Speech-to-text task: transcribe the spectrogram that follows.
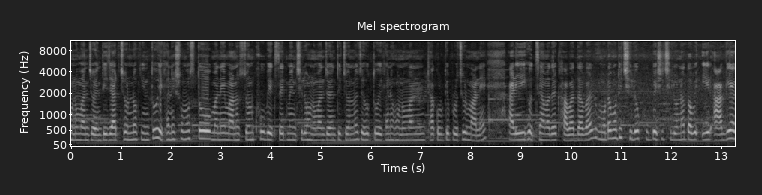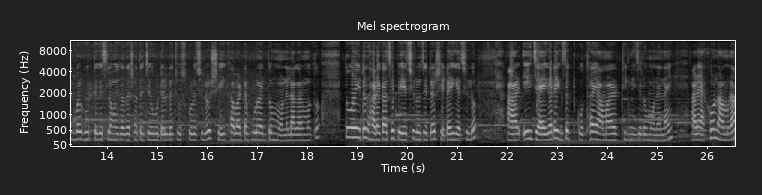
হনুমান জয়ন্তী, যার জন্য কিন্তু এখানে সমস্ত মানে মানুষজন খুব এক্সাইটমেন্ট ছিল হনুমান জয়ন্তীর জন্য, যেহেতু এখানে হনুমান ঠাকুরকে প্রচুর মানে। আর এই হচ্ছে আমাদের খাবার দাবার মোটামুটি ছিল, খুব বেশি ছিল না, তবে এর আগে একবার ঘুরতে গেছিলাম ওই দাদার সাথে যে হোটেলটা চুজ করেছিল, সেই খাবারটা পুরো একদম মনে লাগার মতো। তো এটা ধারে কাছে পেয়েছিল যেটা, সেটাই গেছিল। আর এই জায়গাটা এক্সাক্ট কোথায়, আমার ঠিক নিজেরও মনে নাই। আর এখন আমরা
